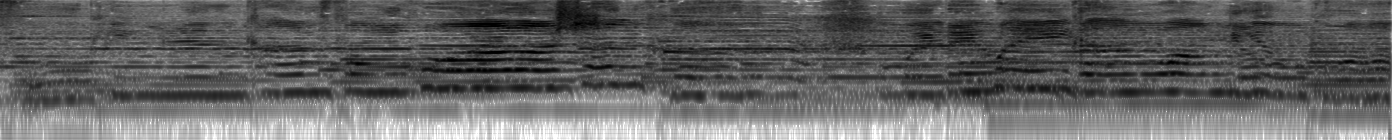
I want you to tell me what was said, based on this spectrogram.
浮萍忍看烽火山河位卑未敢忘忧国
